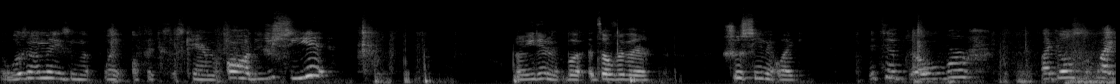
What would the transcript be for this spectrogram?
It wasn't amazing. Wait, I'll fix this camera. Oh, did you see it? No, you didn't, but it's over there. Should have seen it. Like, it tipped over. Like, it was, like,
